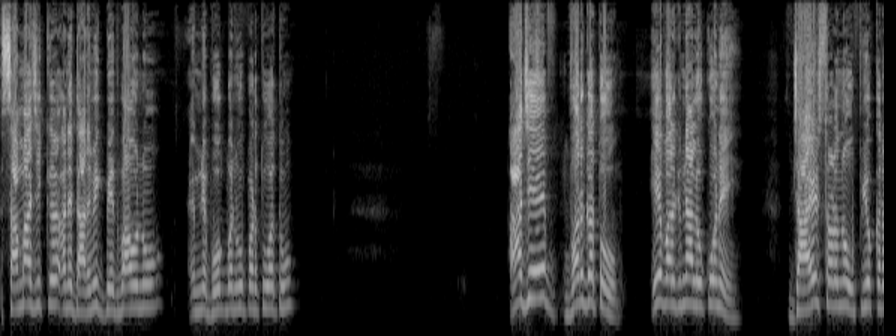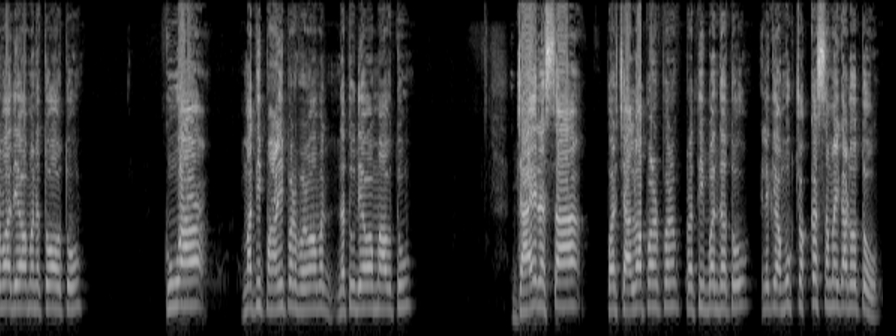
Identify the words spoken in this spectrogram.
સામાજિક અને ધાર્મિક ભેદભાવોનો એમને ભોગ બનવું પડતું હતું. આ જે વર્ગ હતો, એ વર્ગના લોકોને જાહેર સ્થળોનો ઉપયોગ કરવા દેવામાં નહોતો આવતો. કૂવામાંથી પાણી પણ ભરવામાં નહોતું દેવામાં આવતું. જાહેર રસ્તા પર ચાલવા પણ પ્રતિબંધ હતો. એટલે કે અમુક ચોક્કસ સમયગાળો હતો,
